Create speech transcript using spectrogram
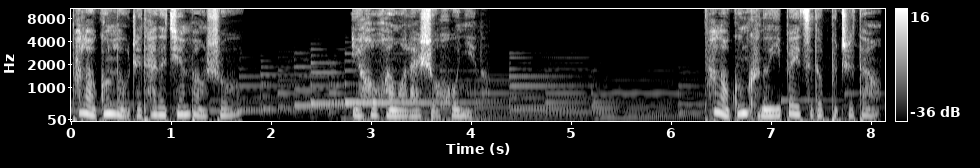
她老公搂着她的肩膀说：“以后换我来守护你了。”她老公可能一辈子都不知道，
